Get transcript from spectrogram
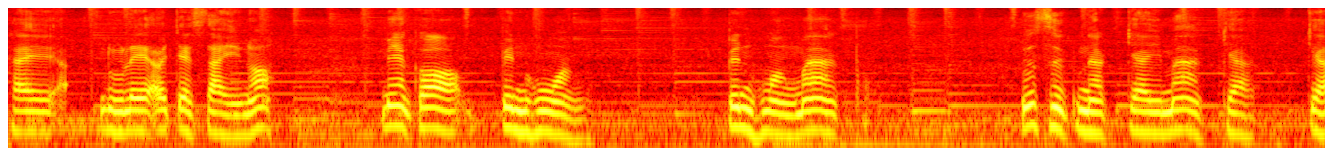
ใครดูแลเอาใจใส่เนาะแม่ก็เป็นห่วง เป็นห่วงมาก รู้สึกหนักใจมากอยากจะ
